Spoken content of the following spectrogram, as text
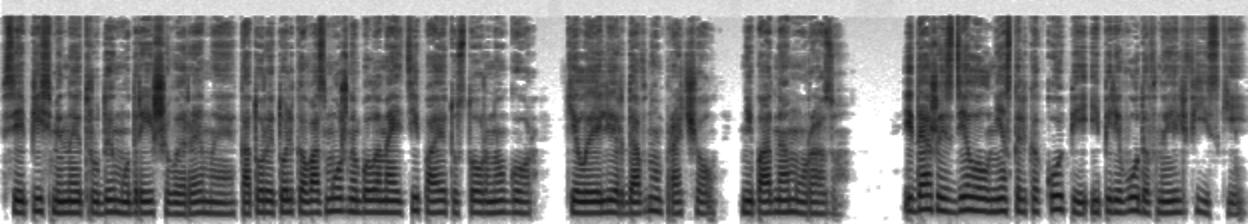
Все письменные труды мудрейшего Ремея, которые только возможно было найти по эту сторону гор, Килаэлир давно прочел, не по одному разу. И даже сделал несколько копий и переводов на эльфийский,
